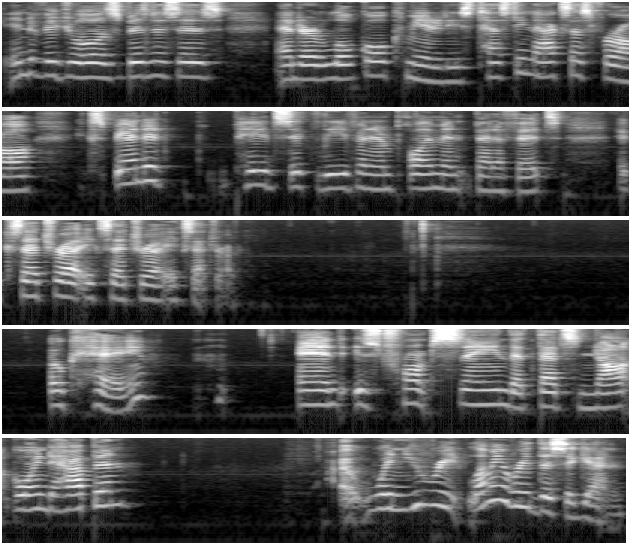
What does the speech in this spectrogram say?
individuals, businesses, and our local communities, testing access for all, expanded paid sick leave and employment benefits, etc., etc., etc. Okay. And is Trump saying that that's not going to happen? Uh, when you read, let me read this again.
